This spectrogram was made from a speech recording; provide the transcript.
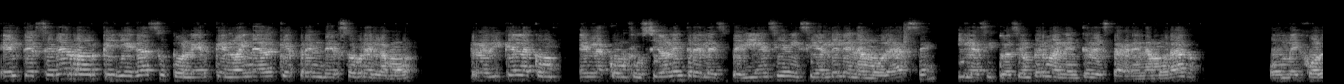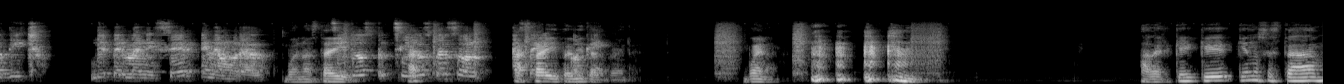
el tercer error que llega a suponer que no hay nada que aprender sobre el amor radica en la, en la confusión entre la experiencia inicial del enamorarse y la situación permanente de estar enamorado, o mejor dicho, de permanecer enamorado. Bueno, hasta ahí. Si dos, si Ah, dos personas... Hasta ahí, permítame, ok. permítame. Bueno. A ver, ¿qué, qué, qué nos está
